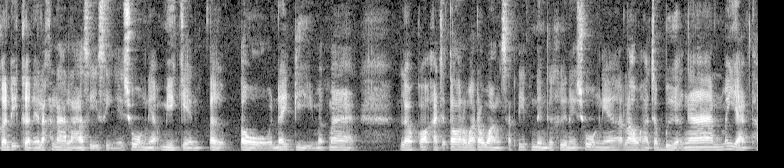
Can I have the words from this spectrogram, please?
คนที่เกิดในลัคนาราศีสิงห์ในช่วงนี้มีเกณฑ์เติบโตได้ดีมากๆ แล้วก็อาจจะต้องระมัดระวังสักนิดหนึ่งก็คือในช่วงนี้เราอาจจะเบื่องานไม่อยากท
